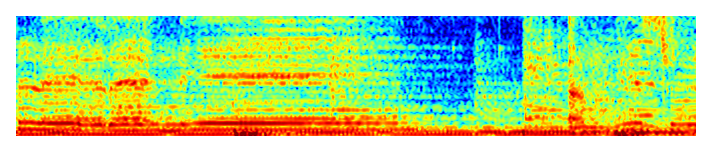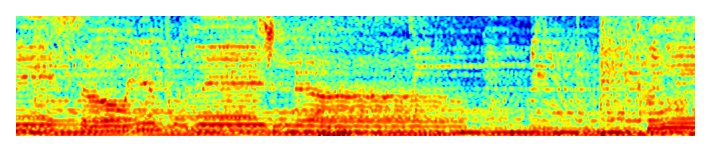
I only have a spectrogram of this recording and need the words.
Living in a mystery so improvisational. Three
